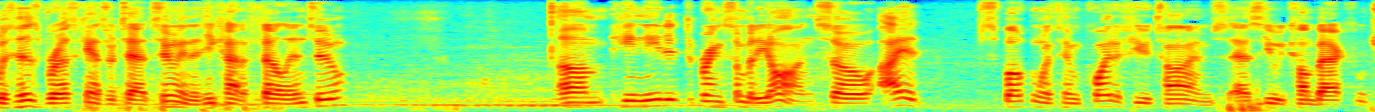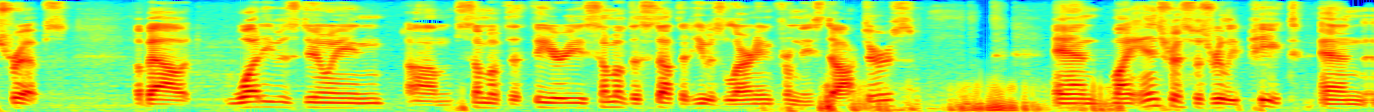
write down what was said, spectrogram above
with his breast cancer tattooing that he kind of fell into, um, he needed to bring somebody on. So I had spoken with him quite a few times as he would come back from trips about what he was doing, um, some of the theories, some of the stuff that he was learning from these doctors. And my interest was really piqued. And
